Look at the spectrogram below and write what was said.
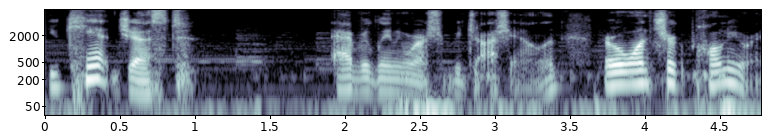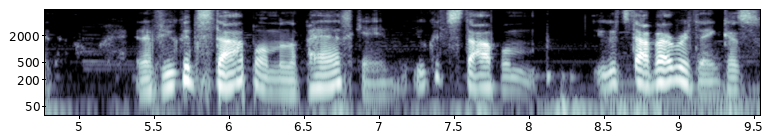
You can't just have your leading rusher be Josh Allen. They're a one-trick pony right now, and if you could stop them in the pass game, you could stop them. You could stop everything because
